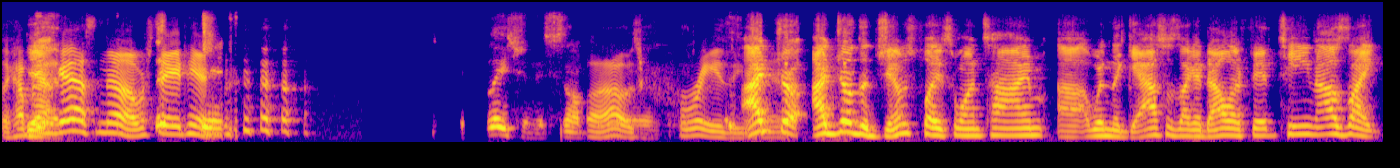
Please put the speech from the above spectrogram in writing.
like, how much Yeah. gas? No, we're staying here. Inflation is something. oh, that was man. crazy. I drove I drove to Jim's place one time uh, when the gas was like a dollar fifteen. I was like,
